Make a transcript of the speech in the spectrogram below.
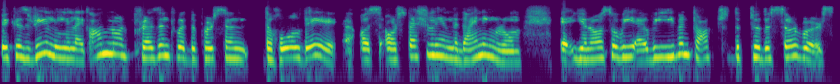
because really like i'm not present with the person the whole day or, or especially in the dining room eh, you know so we we even talked to the, to the servers.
